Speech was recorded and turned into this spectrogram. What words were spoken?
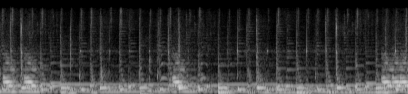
Thank you.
